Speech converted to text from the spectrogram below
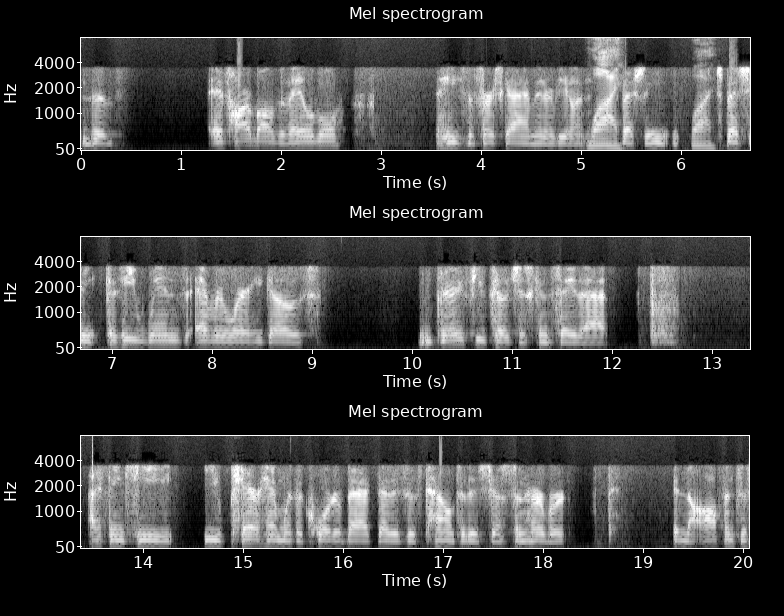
the if Harbaugh's available, he's the first guy I'm interviewing. Why? Especially why? Especially because he wins everywhere he goes. Very few coaches can say that. I think he you pair him with a quarterback that is as talented as Justin Herbert in the offensive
